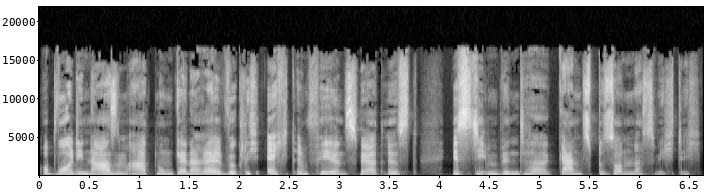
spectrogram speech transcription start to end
Obwohl die Nasenatmung generell wirklich echt empfehlenswert ist, ist sie im Winter ganz besonders wichtig.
